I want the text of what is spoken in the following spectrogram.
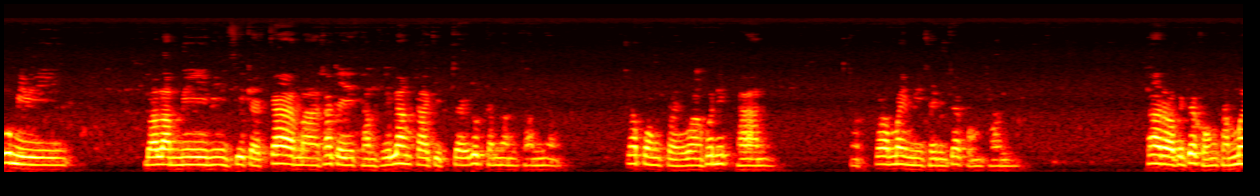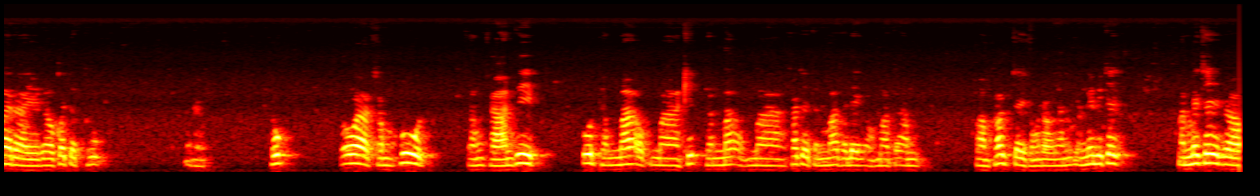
ผู้มีบารมีมีอินทรีย์แก่กล้ามาเข้าใจธรรมคือร่างกายจิตใจรูปธรรมนามธรรมเนี่ยก็ปลงปล่อยวางเพื่อนิพพานก็ไม่มีใครเป็นเจ้าของธรรมถ้าเราเป็นเจ้าของธรรมเมื่อไรเราก็จะทุกข์นะครับทุกข์เพราะว่าคำพูดสังขารที่พูดธรรมะออกมาคิดธรรมะออกมาเข้าใจธรรมะแสดงออกมาตาม ความเข้าใจของเรานั้นมันไม่ใช่มันไม่ใช่เรา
